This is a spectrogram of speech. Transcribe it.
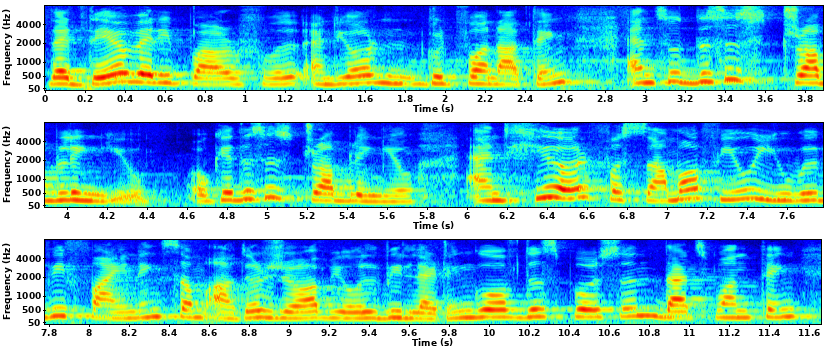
that they are very powerful and you're good for nothing. And so this is troubling you okay? This is troubling you. And here for some of you you will be finding some other job. You will be letting go of this person. That's one thing.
